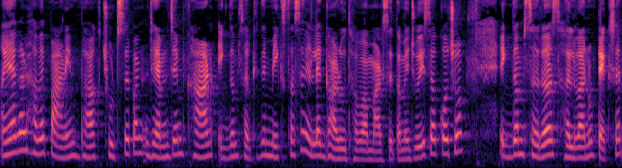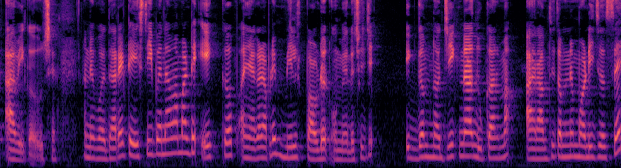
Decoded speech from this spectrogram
અહીંયા આગળ હવે પાણીનો ભાગ છૂટશે પણ જેમ જેમ ખાંડ એકદમ સરખી રીતે મિક્સ થશે ને એટલે ગાળું થવા માંડશે. તમે જોઈ શકો છો, એકદમ સરસ હલવાનું ટેક્સચર આવી ગયું છે. અને વધારે ટેસ્ટી બનાવવા માટે એક કપ અહીંયા આગળ આપણે મિલ્ક પાવડર ઉમેર્યો છે, જે એકદમ નજીકના દુકાનમાં આરામથી તમને મળી જશે.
